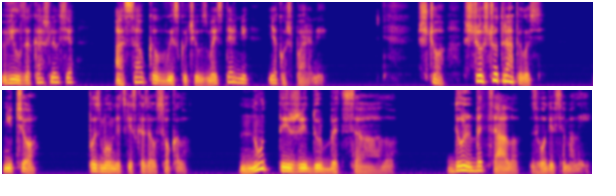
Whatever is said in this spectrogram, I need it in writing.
Віл закашлявся, а Савка вискочив з майстерні, як ошпарений. Що, що, що трапилось? Нічого, позмовницьки сказав соколо. Ну, ти ж і дурбецало. Дульбецало, згодився малий.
